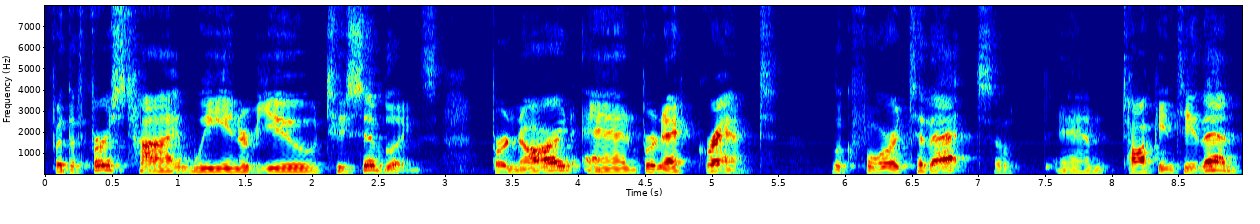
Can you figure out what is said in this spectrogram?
for the first time, we interview two siblings, Bernard and Burnett Grant. Look forward to that. So, and talking to you then.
